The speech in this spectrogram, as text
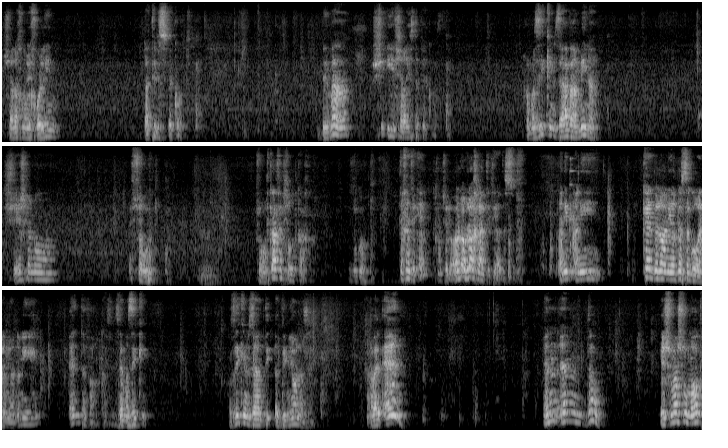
שאנחנו יכולים להטיל ספקות. במה שאי אפשר להסתפק בו. המזיקים זה אבא אמינא, שיש לנו אפשרות. אפשרות ככה, אפשרות ככה. זוגות. ייתכן שכן, ייתכן שלא. עוד לא, לא החלטתי עד הסוף. אני, אני, כן ולא, אני עוד לא סגור על עניין. אני, אין דבר כזה, זה מזיקים. מזיקים זה הד, הדמיון הזה. אבל אין. אין, אין, זהו. יש משהו מאוד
